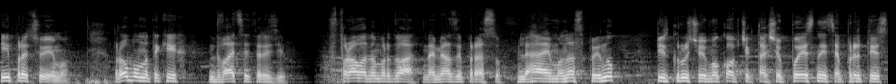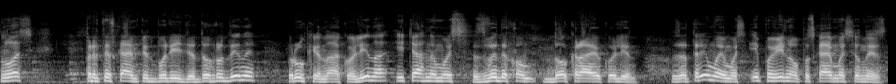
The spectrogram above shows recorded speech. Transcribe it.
І працюємо. Робимо таких 20 разів. Вправа номер 2 на м'язи пресу. Лягаємо на спину, підкручуємо копчик так, щоб поясниця притиснулась. Притискаємо підборіддя до грудини, руки на коліна і тягнемось з видихом до краю колін. Затримуємось і повільно опускаємося вниз.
